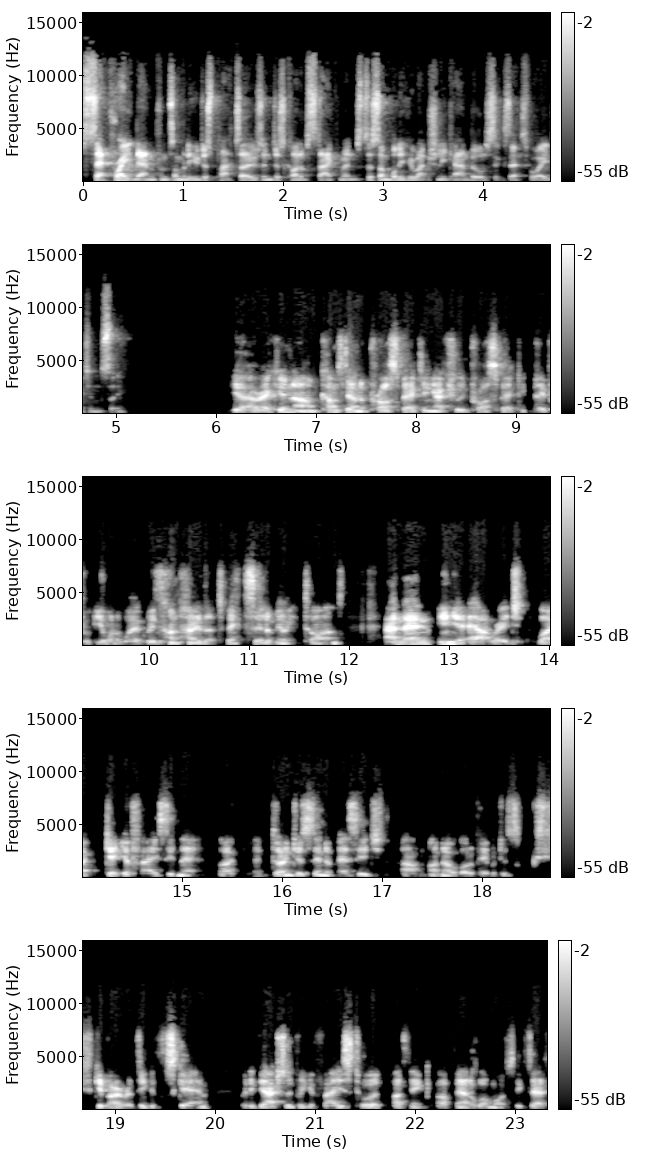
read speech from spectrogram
separate them from somebody who just plateaus and just kind of stagnates to somebody who actually can build a successful agency? Yeah, I reckon um, comes down to prospecting, actually prospecting people you want to work with. I know that's been said a million times. And then in your outreach, like get your face in there. Like don't just send a message. Um, I know a lot of people just skip over it, think it's a scam. But if you actually put your face to it, I think I found a lot more success.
